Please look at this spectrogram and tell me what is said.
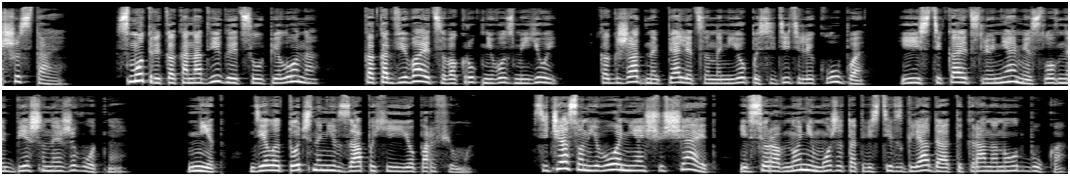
шестая. Смотрит, как она двигается у пилона, как обвивается вокруг него змеей, как жадно пялятся на нее посетители клуба и истекает слюнями, словно бешеное животное. Нет, дело точно не в запахе ее парфюма. Сейчас он его не ощущает и все равно не может отвести взгляда от экрана ноутбука.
